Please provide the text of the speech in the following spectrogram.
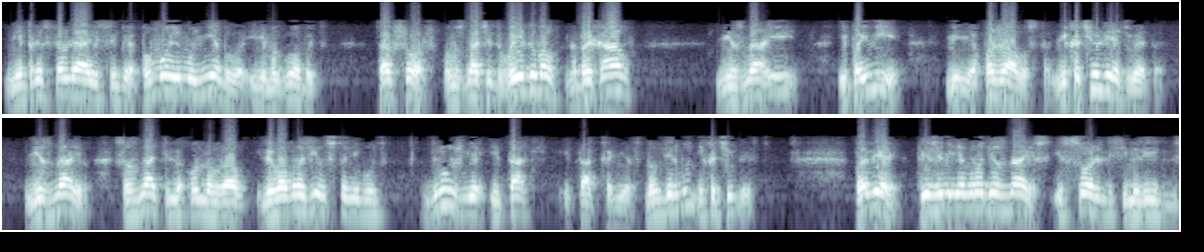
Не представляю себе, по-моему, не было и не могло быть. Так что ж, он, значит, выдумал, набрехал? Не знаю и пойми меня, пожалуйста, не хочу лезть в это. Не знаю, сознательно он наврал или вообразил что-нибудь. Дружбе и так, и так конец, но в дерьмо не хочу лезть. Поверь, ты же меня вроде знаешь, и ссорились, и мирились.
